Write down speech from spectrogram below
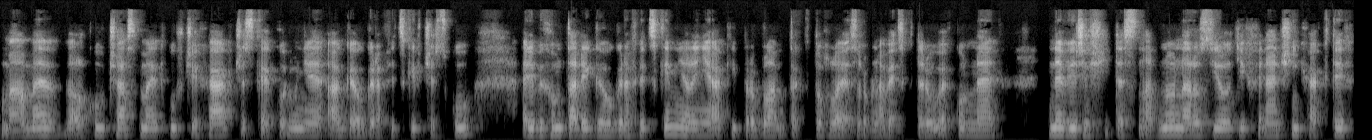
máme velkou část majetku v Čechách, v České koruně a geograficky v Česku. A kdybychom tady geograficky měli nějaký problém, tak tohle je zrovna věc, kterou jako ne, nevyřešíte snadno, na rozdíl od těch finančních aktiv,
